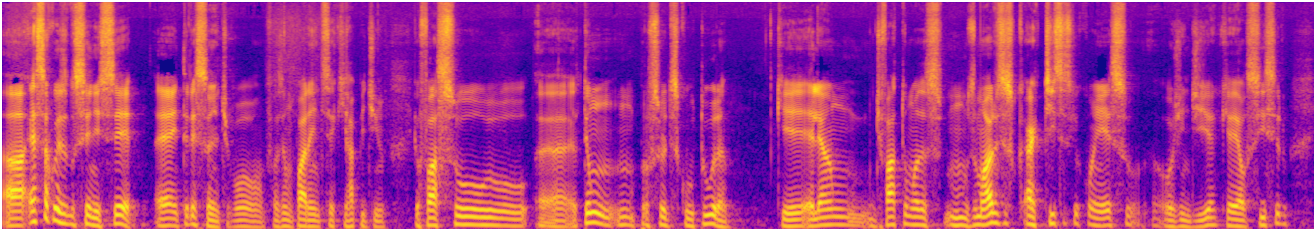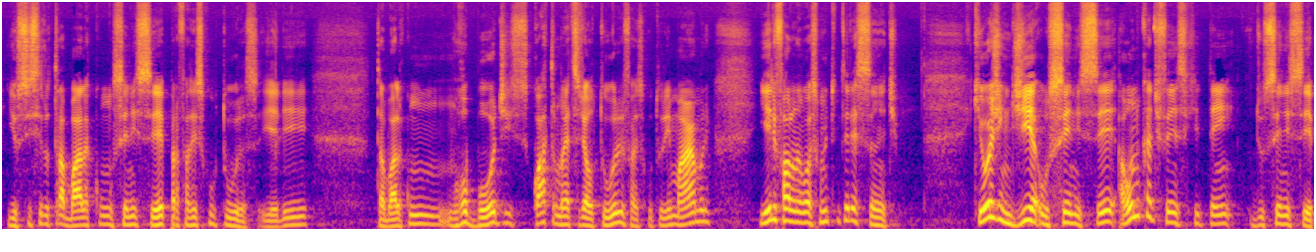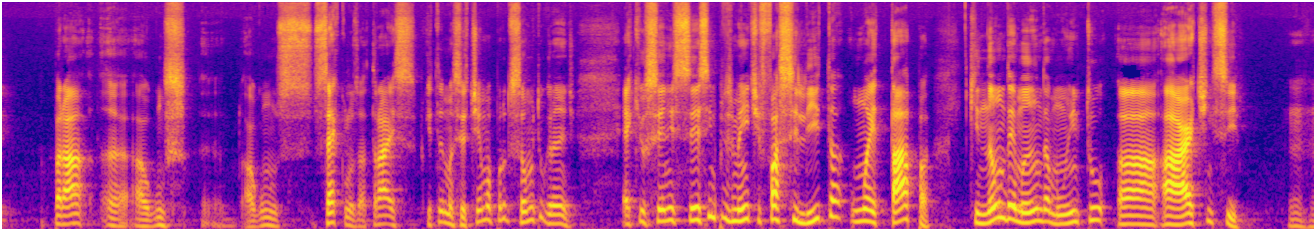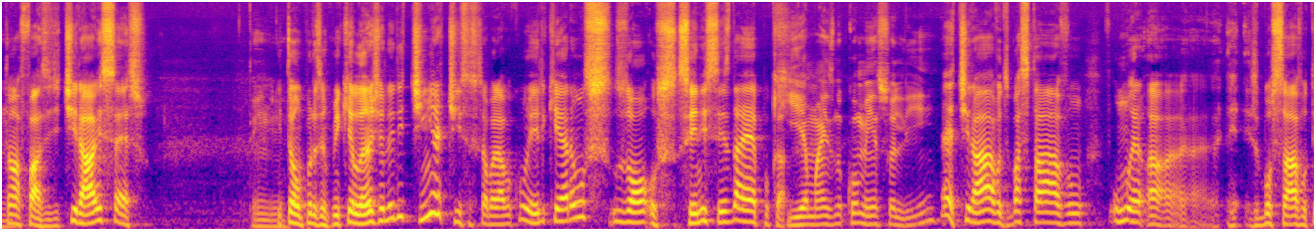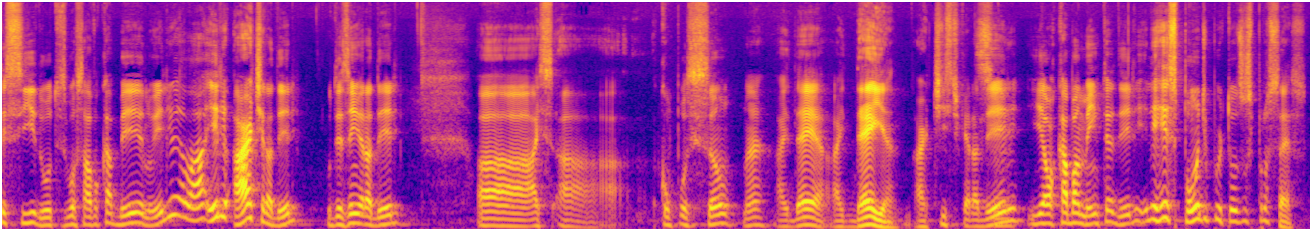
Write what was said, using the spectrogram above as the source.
Ah, essa coisa do CNC é interessante, vou fazer um parêntese aqui rapidinho. Eu faço. eh, eu tenho um, um professor de escultura que ele é um, de fato das- um dos maiores artistas que eu conheço hoje em dia, que é o Cícero. E o Cícero trabalha com CNC para fazer esculturas. E ele trabalha com um robô de 4 metros de altura, ele faz escultura em mármore. E ele fala um negócio muito interessante. Que hoje em dia o CNC, a única diferença que tem do CNC para alguns, ah, alguns séculos atrás, porque você tinha uma produção muito grande, é que o CNC simplesmente facilita uma etapa que não demanda muito a, a arte em si. Então a fase de tirar o excesso. Entendi. Então, por exemplo, Michelangelo ele tinha artistas que trabalhavam com ele que eram os, os, os CNCs da época. que ia mais no começo ali. É, tiravam, desbastavam, um era- ah, esboçava o tecido, outro esboçava o cabelo. Ele ia lá, ele, a arte era dele, o desenho era dele, a, a- a composição, né, a ideia, a ideia artística era Sim. dele e o acabamento é dele. Ele responde por todos os processos.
